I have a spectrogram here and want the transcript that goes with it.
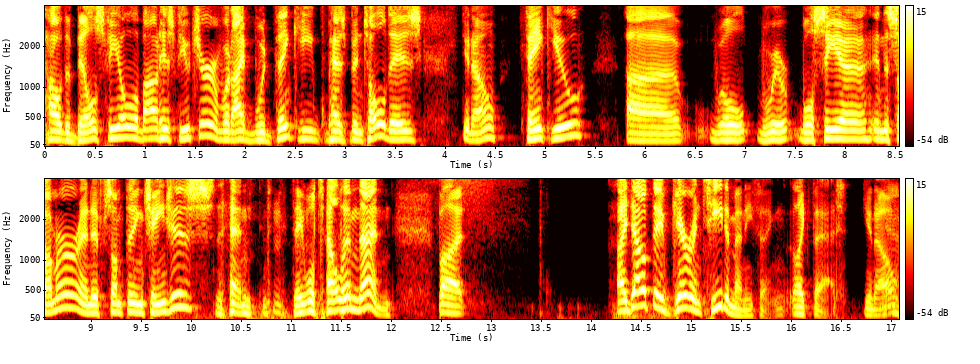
how the Bills feel about his future, what I would think he has been told is, you know, thank you. Uh, we'll we're, we'll see you in the summer, and if something changes, then they will tell him then. But I doubt they've guaranteed him anything like that. You know,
